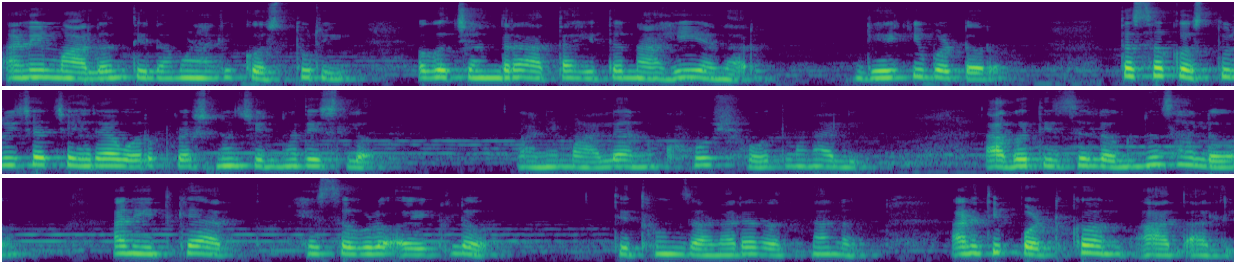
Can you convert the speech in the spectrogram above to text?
आणि मालन तिला म्हणाली कस्तुरी अगं चंद्र आता इथं नाही येणार. घे की बटर. तसं कस्तुरीच्या चेहऱ्यावर प्रश्नचिन्ह दिसलं आणि मालन खुश होत म्हणाली अगं तिचं लग्न झालं आणि इतक्यात हे सगळं ऐकलं तिथून जाणाऱ्या रत्नानं आणि ती पटकन आत आली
